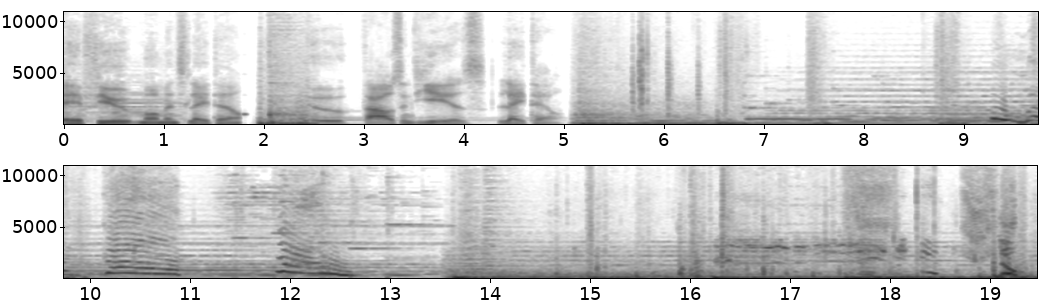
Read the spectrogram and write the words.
A few moments later. 2,000 years later. Oh my god! Wow! Nope.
